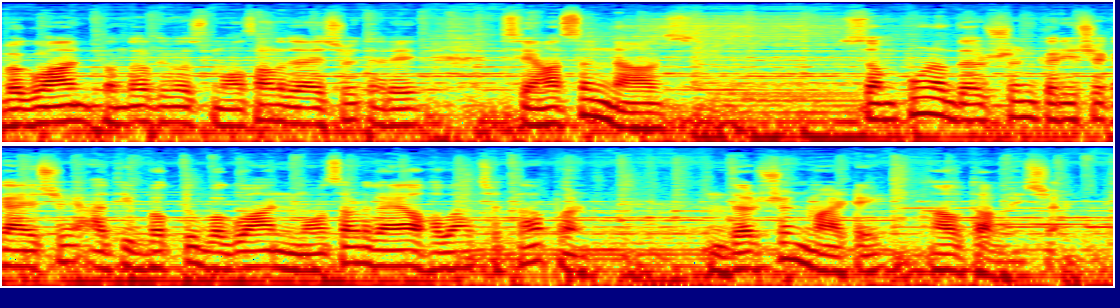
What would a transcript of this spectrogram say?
ભગવાન પંદર દિવસ મોસાળ જાય છે ત્યારે સિંહાસનના સંપૂર્ણ દર્શન કરી શકાય છે. આથી ભક્તો ભગવાન મોસાળ ગયા હોવા છતાં પણ દર્શન માટે આવતા હોય છે.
